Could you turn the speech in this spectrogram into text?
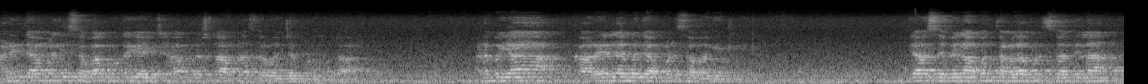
आणि त्यामुळे सभा कुठं घ्यायची हा प्रश्न आपल्या सर्वांच्या पुढे होता. आणि मग या कार्यालयामध्ये आपण सभा घेतली. त्या सभेला आपण चांगला प्रतिसाद दिला.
